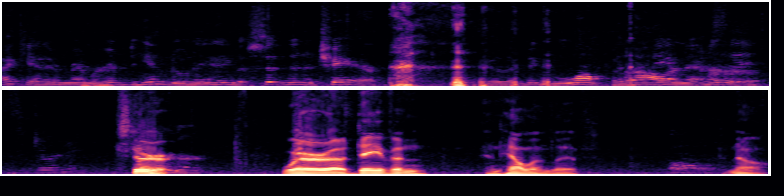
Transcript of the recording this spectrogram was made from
I can't even remember him, him doing anything but sitting in a chair with a big lump and hollering at her. Sterner, where uh, Dave and, and Helen live. Oh. No.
